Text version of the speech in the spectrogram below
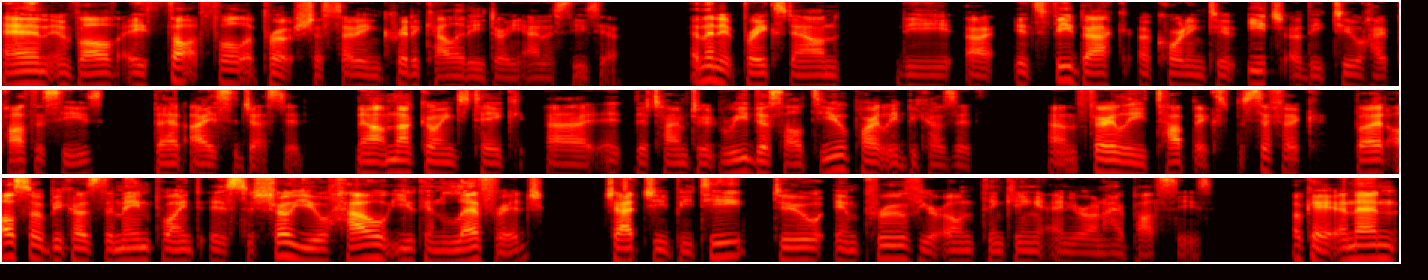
and involve a thoughtful approach to studying criticality during anesthesia. And then it breaks down the uh, its feedback according to each of the two hypotheses that I suggested. Now, I'm not going to take uh, the time to read this all to you, partly because it's um, fairly topic specific, but also because the main point is to show you how you can leverage ChatGPT to improve your own thinking and your own hypotheses. Okay, and then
